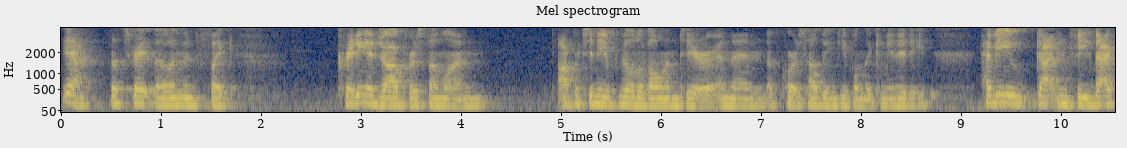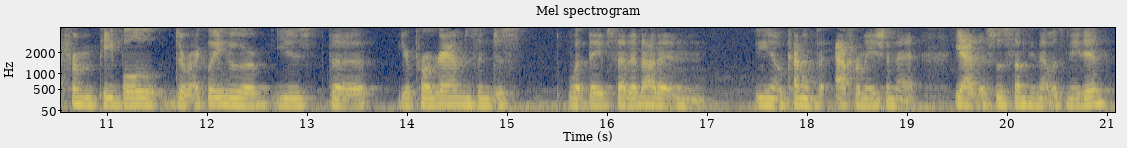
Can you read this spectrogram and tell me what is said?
Yeah, that's great though, and it's like creating a job for someone, opportunity for people to volunteer, and then of course helping people in the community. Have you gotten feedback from people directly who have used the your programs and just what they've said about it, and you know, kind of affirmation that yeah, this was something that was needed.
